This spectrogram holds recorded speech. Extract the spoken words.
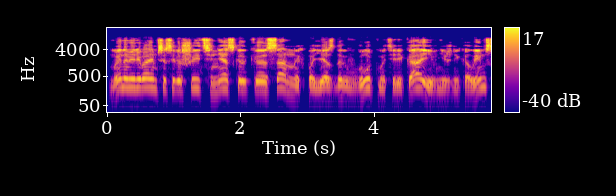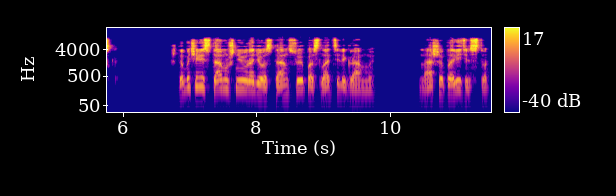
Мы намереваемся совершить несколько санных поездок вглубь материка и в Нижнеколымск, чтобы через тамошнюю радиостанцию послать телеграммы. Наше правительство,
